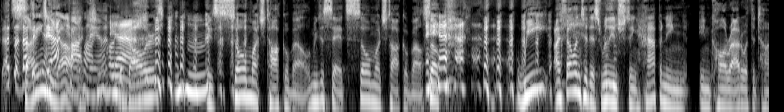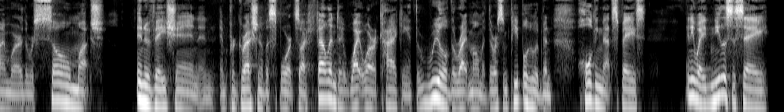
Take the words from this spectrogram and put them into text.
that's a, that's a jackpot, man. $200 yeah. mm-hmm. is so much Taco Bell. Let me just say it's so much Taco Bell. So we, I fell into this really interesting happening in Colorado at the time where there was so much innovation and, and progression of a sport. So I fell into whitewater kayaking at the real, the right moment. There were some people who had been holding that space Anyway, needless to say,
